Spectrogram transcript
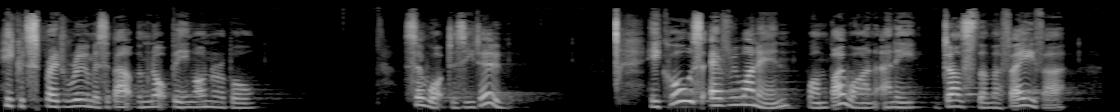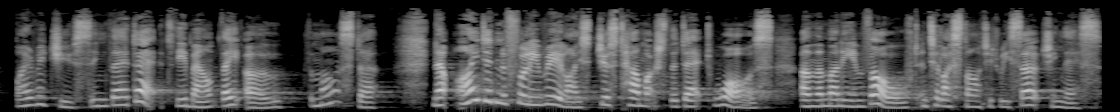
he could spread rumours about them not being honourable. So, what does he do? He calls everyone in one by one and he does them a favour by reducing their debt, the amount they owe the master. Now, I didn't fully realise just how much the debt was and the money involved until I started researching this.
